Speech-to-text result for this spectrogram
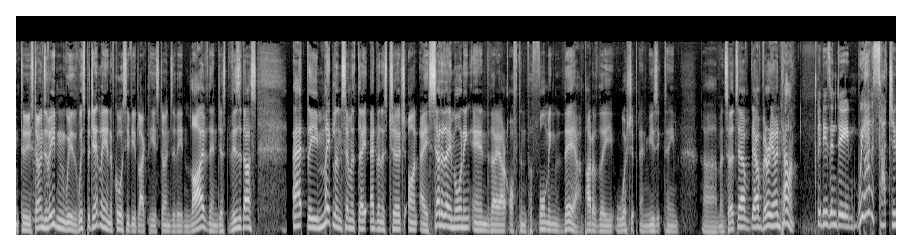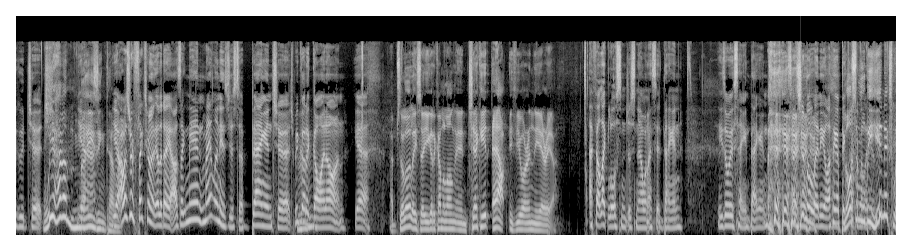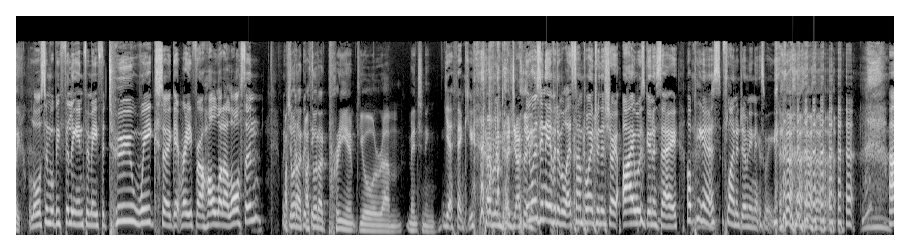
to Stones of Eden with Whisper Gently. And of course, if you'd like to hear Stones of Eden live, then just visit us at the Maitland Seventh day Adventist Church on a Saturday morning. And they are often performing there, part of the worship and music team. Um, and so it's our, our very own talent. It is indeed. We have such a good church. We have amazing yeah. talent. Yeah, I was reflecting on it the other day. I was like, man, Maitland is just a banging church. We Mm-hmm. got it going on. Yeah. Absolutely. So you got to come along and check it out if you are in the area. I felt like Lawson just now when I said banging. He's always saying banging. Such a millennial. I think I picked Lawson up will be here next week. Lawson will be filling in for me for two weeks, so get ready for a whole lot of Lawson. I thought I'd, I thing. thought I'd preempt your um, mentioning Yeah, thank you. traveling to Germany. It was inevitable at some point during the show. I was going to say, "Oh, P.S. Flying to Germany next week." uh,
